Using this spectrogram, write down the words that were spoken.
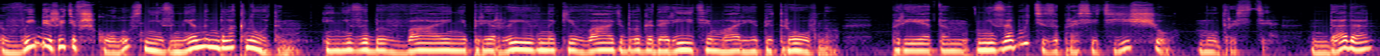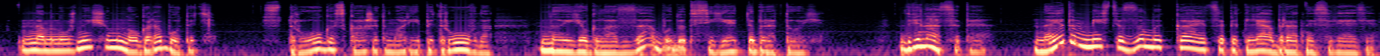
Вы бежите в школу с неизменным блокнотом и не забывая непрерывно кивать благодарите Марию Петровну. При этом не забудьте запросить еще – мудрости. Да-да, нам нужно еще много работать. Строго скажет Марья Петровна, но ее глаза будут сиять добротой. Двенадцатое. На этом месте замыкается петля обратной связи.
